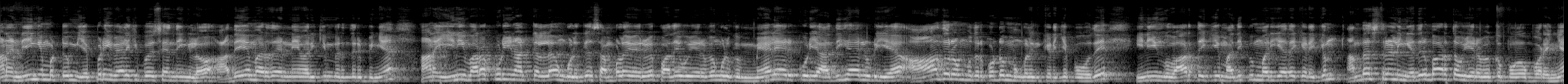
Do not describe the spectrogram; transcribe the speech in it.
ஆனால் நீங்கள் மட்டும் எப்படி வேலைக்கு போய் சேர்ந்தீங்களோ அதே மாதிரி தான் இன்னை வரைக்கும் இருந்திருப்பீங்க. ஆனால் இனி வரக்கூடிய நாட்களில் உங்களுக்கு சம்பள உயர்வு பதவி உயர்வு உங்களுக்கு மேலே இருக்கக்கூடிய அதிகாரிகளுடைய ஆதரவு முதற்கொண்டும் உங்களுக்கு கிடைக்க போகுது. இனி உங்கள் வார்த்தைக்கு மதிப்பு மரியாதை கிடைக்கும். அந்தஸ்தில் நீங்கள் எதிர்பார்த்த உயர்வுக்கு போக போகிறீங்க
